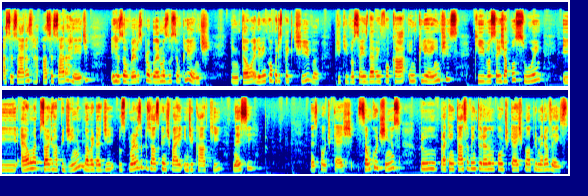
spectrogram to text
acessar, as, acessar a rede e resolver os problemas do seu cliente. Então, ele vem com a perspectiva de que vocês devem focar em clientes que vocês já possuem e é um episódio rapidinho. Na verdade, os primeiros episódios que a gente vai indicar aqui nesse nesse podcast são curtinhos para quem está se aventurando no podcast pela primeira vez.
